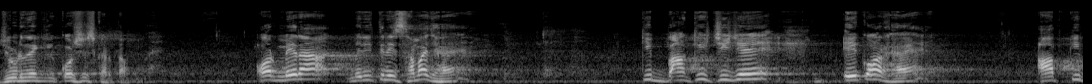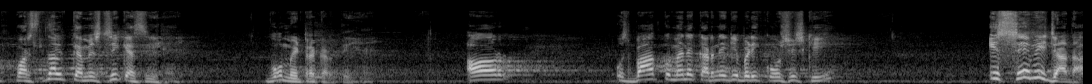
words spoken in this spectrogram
जुड़ने की कोशिश करता हूँ मैं। और मेरा, मेरी इतनी समझ है कि बाकी चीज़ें एक और है, आपकी पर्सनल केमिस्ट्री कैसी है, वो मैटर करती है। और उस बात को मैंने करने की बड़ी कोशिश की, इससे भी ज़्यादा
